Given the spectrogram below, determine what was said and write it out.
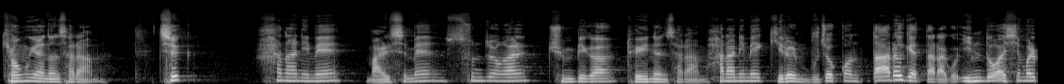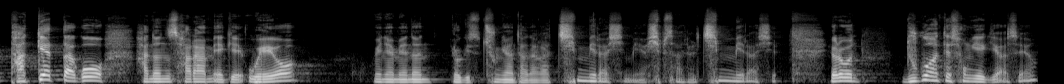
경외하는 사람. 즉 하나님의 말씀에 순종할 준비가 돼 있는 사람, 하나님의 길을 무조건 따르겠다라고 인도하심을 받겠다고 하는 사람에게 왜요? 왜냐면은 여기서 중요한 단어가 친밀하심이에요. 14절 친밀하심. 여러분 누구한테 속 얘기하세요?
